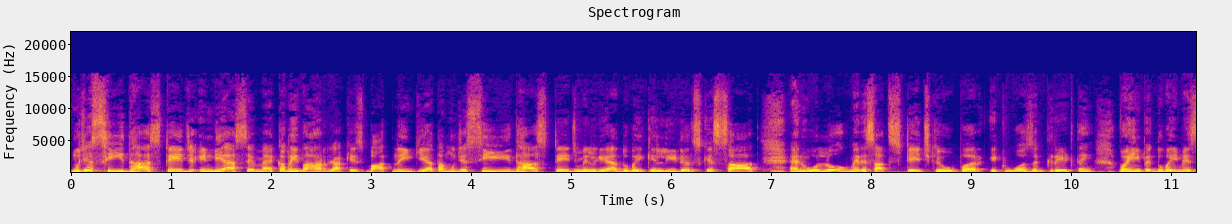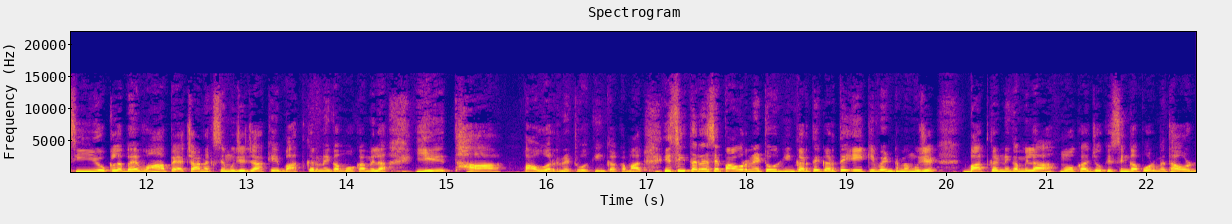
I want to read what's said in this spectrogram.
मुझे सीधा स्टेज इंडिया से मैं कभी बाहर जाके इस बात नहीं किया था। मुझे सीधा स्टेज मिल गया दुबई के लीडर्स के साथ एंड वो लोग मेरे साथ स्टेज के ऊपर it was a great thing वहीं पे दुबई में सीईओ क्लब है, वहाँ पे अचानक से मुझे जाके बात करने का मौका मिला। ये था पावर नेटवर्किंग का कमाल। इसी तरह से पावर नेटवर्किंग करते करते एक इवेंट में मुझे बात करने का मिला मौका जो कि सिंगापुर में था और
